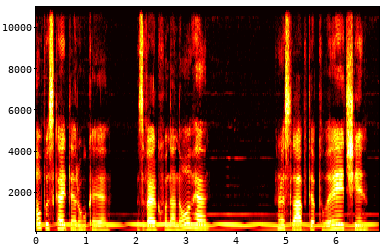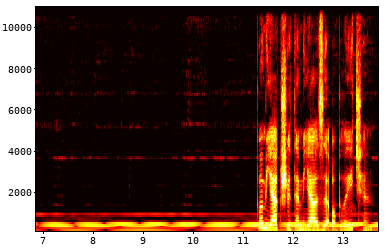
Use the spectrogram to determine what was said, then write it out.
Опускайте руки зверху на ноги, розслабте плечі, пом'якшуйте м'язи обличчя.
